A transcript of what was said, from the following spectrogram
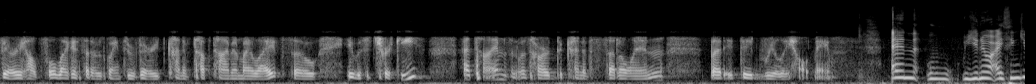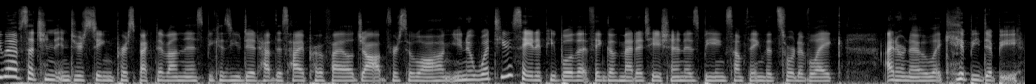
very helpful. Like I said, I was going through a very kind of tough time in my life, so it was tricky at times and it was hard to kind of settle in, but it did really help me. And, you know, I think you have such an interesting perspective on this because you did have this high profile job for so long. You know, what do you say to people that think of meditation as being something that's sort of like, I don't know, like hippy dippy?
